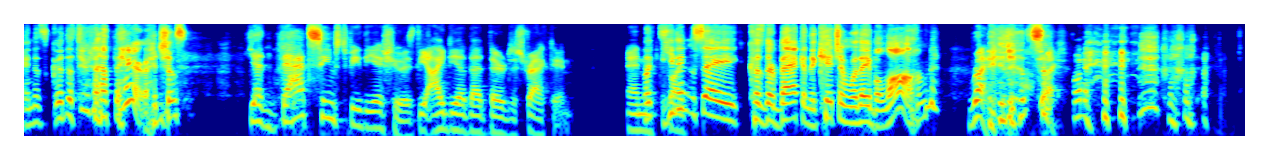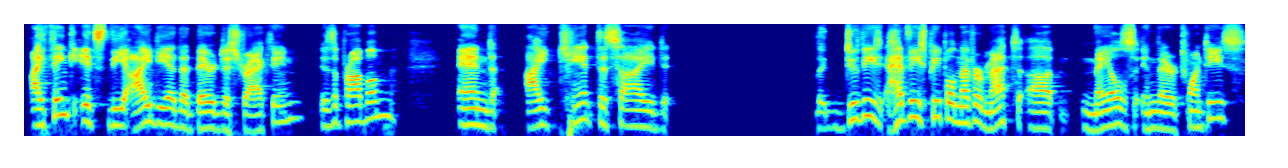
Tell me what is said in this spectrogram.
and it's good that they're not there. I just Yeah, that seems to be the issue, is the idea that they're distracting. And like it's he didn't say because they're back in the kitchen where they belong. right. Just right. I think it's the idea that they're distracting is a problem. And I can't decide like do these have these people never met uh males in their 20s?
